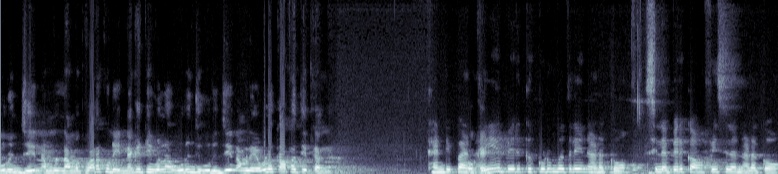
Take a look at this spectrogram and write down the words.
உறிஞ்சு நம்ம நமக்கு வரக்கூடிய நெகட்டிவ் எல்லாம் உறிஞ்சு உறிஞ்சு நம்மளை எவ்வளவு காப்பாத்திருக்காங்க? கண்டிப்பா. நிறைய பேருக்கு குடும்பத்திலேயே நடக்கும். சில பேருக்கு ஆபீஸ்ல நடக்கும்.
